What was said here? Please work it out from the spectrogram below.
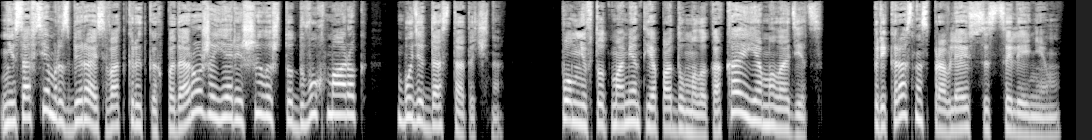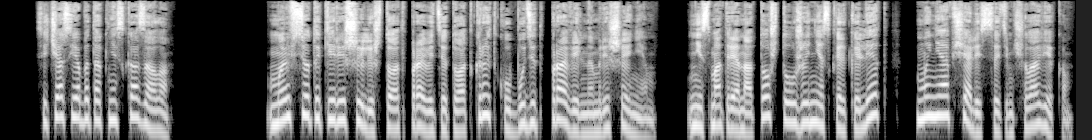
Не совсем разбираясь в открытках подороже, я решила, что двух марок будет достаточно. Помню, в тот момент я подумала, какая я молодец. Прекрасно справляюсь с исцелением. Сейчас я бы так не сказала. Мы все-таки решили, что отправить эту открытку будет правильным решением, несмотря на то, что уже несколько лет мы не общались с этим человеком.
